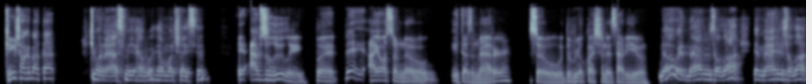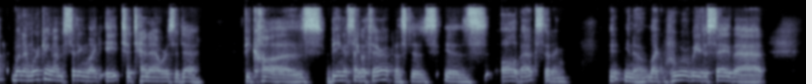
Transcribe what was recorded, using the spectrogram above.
can you talk about that? Do you want to ask me how, how much I sit? It, absolutely. But eh, I also know mm. it doesn't matter. So the real question is how do you? No, it matters a lot. It matters a lot. When I'm working, I'm sitting like eight to 10 hours a day because being a psychotherapist is, is all about sitting. You know, like who are we to say that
